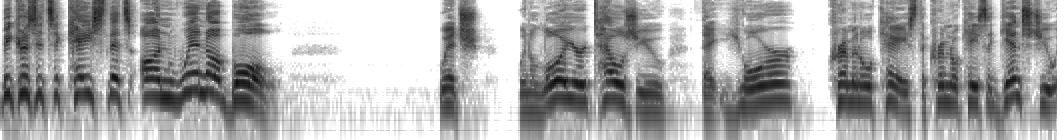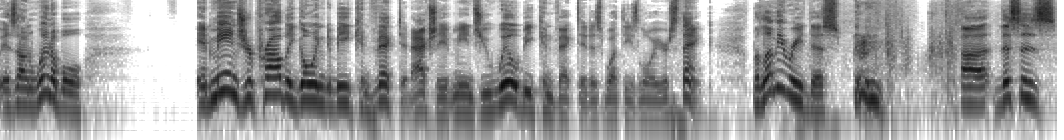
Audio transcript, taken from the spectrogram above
because it's a case that's unwinnable." Which when a lawyer tells you that your criminal case, the criminal case against you is unwinnable, it means you're probably going to be convicted. Actually, it means you will be convicted, is what these lawyers think. But let me read this. uh, this is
